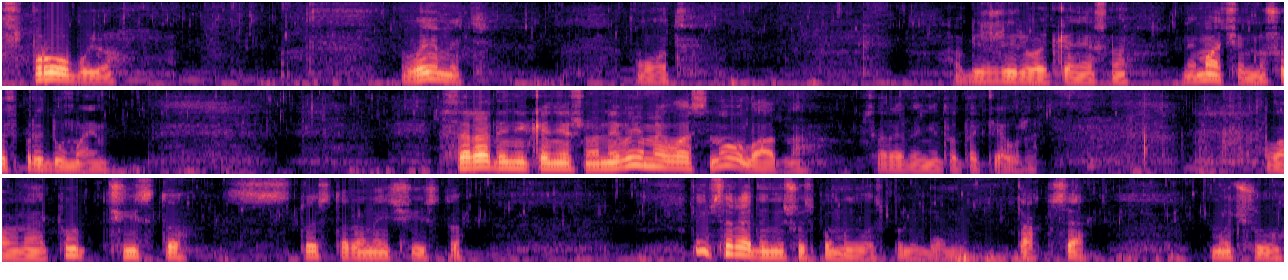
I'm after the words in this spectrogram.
Спробую вимить. От. Обезжирювати, звісно, нема чим, ну щось придумаємо. Всередині, звісно, не вимилась, ну ладно. Всередині то таке вже. Головне, тут чисто, з тої сторони чисто. Та й всередині щось помилось по-любому. Так, все. Мочу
